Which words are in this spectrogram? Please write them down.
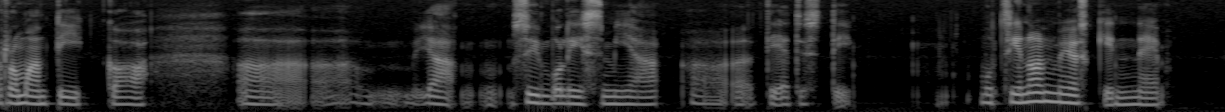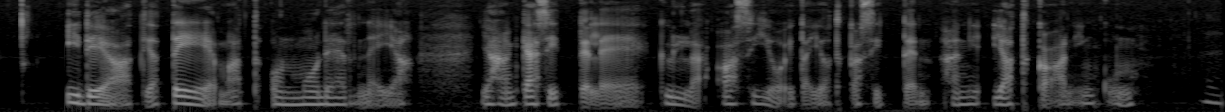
romantiikkaa uh, ja symbolismia uh, tietysti, mutta siinä on myöskin ne ideat ja teemat on moderneja ja hän käsittelee kyllä asioita, jotka sitten hän jatkaa niin kuin mm.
